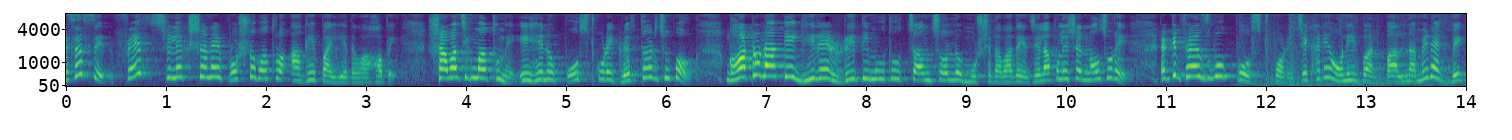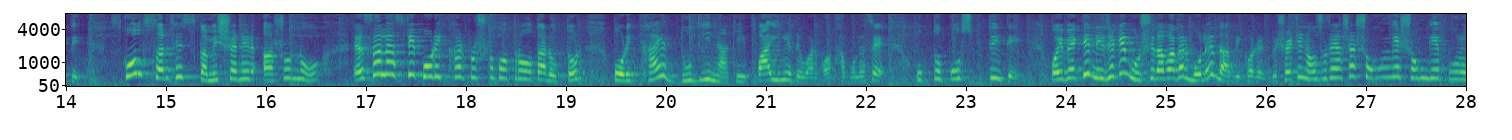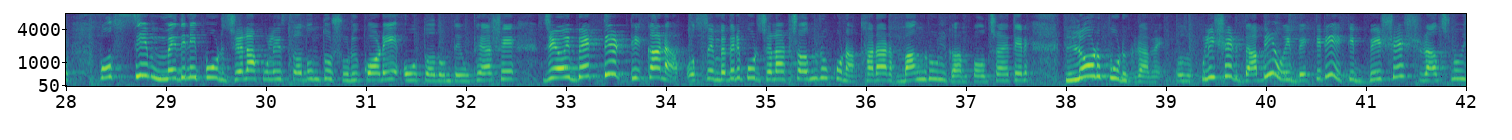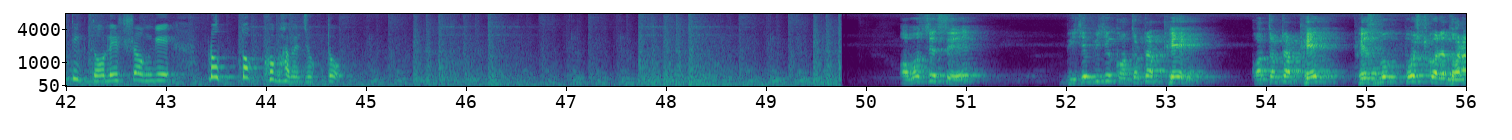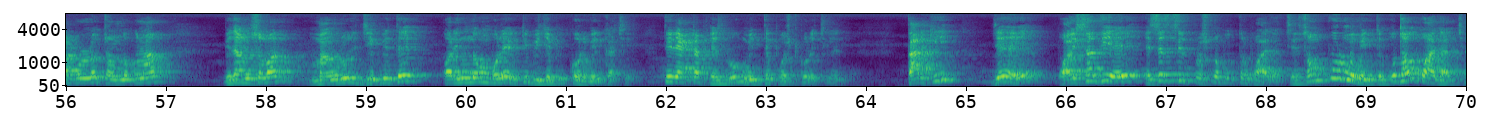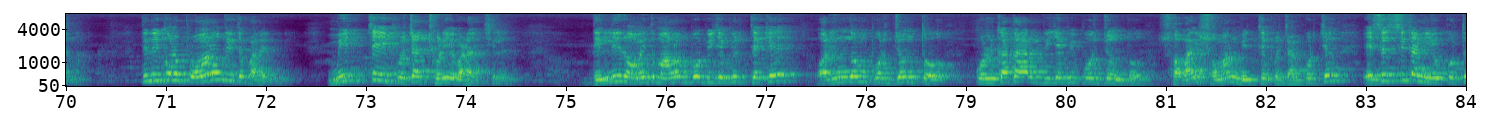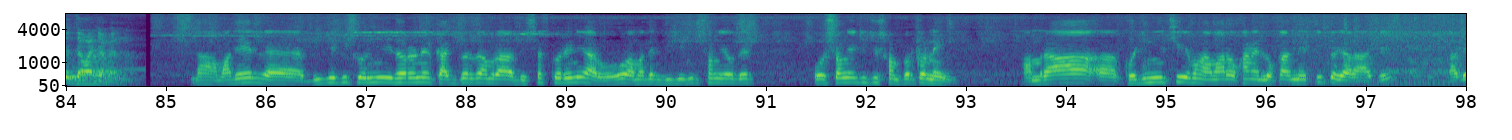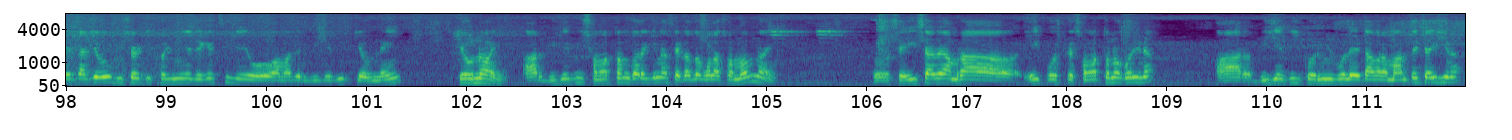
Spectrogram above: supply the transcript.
এসএসসির ফ্রেশ সিলেকশনের প্রশ্নপত্র আগে পাইয়ে দেওয়া হবে। সামাজিক মাধ্যমে এহেন পোস্ট করে গ্রেফতার যুবক। ঘটনাকে ঘিরে রীতিমতো চাঞ্চল্য মুর্শিদাবাদে। জেলা পুলিশের নজরে একটি ফেসবুক পোস্ট পড়ে, যেখানে অনির্বাণ পাল নামের এক ব্যক্তি স্কুল সার্ভিস কমিশনের আসন্ন এসএলএসটি পরীক্ষার প্রশ্নপত্র ও তার উত্তর পরীক্ষায় দুদিন আগে পাইয়ে দেওয়ার কথা বলেছে উক্ত পোস্টটিতে। ওই ব্যক্তি নিজেকে মুর্শিদাবাদের বলে দাবি করেন। বিষয়টি নজরে আসার সঙ্গে সঙ্গে পশ্চিম মেদিনীপুর জেলা পুলিশ তদন্ত শুরু করে ও তদন্তে উঠে আসে যে ওই ব্যক্তির ঠিকানা পশ্চিম মেদিনীপুর জেলার চন্দ্রকোনা থানার মাংরুল গ্রাম পঞ্চায়েতের লোরপুর গ্রামে। পুলিশের দাবি, ওই ব্যক্তিটি একটি বিশেষ রাজনৈতিক দলের সঙ্গে প্রত্যক্ষভাবে যুক্ত। অবশেষে বিজেপি যে কতটা ফেক কতটা ফেক ফেসবুক পোস্ট করে ধরা পড়ল চন্দ্রকোনার বিধানসভার মাংরুল জিপিতে অরিন্দম বলে একটি বিজেপি কর্মীর কাছে। তিনি একটা ফেসবুক মিথ্যে পোস্ট করেছিলেন। তার কি? যে পয়সা দিয়ে এসএসসির প্রশ্নপত্র পাওয়া যাচ্ছে, সম্পূর্ণ মিথ্যে, কোথাও পাওয়া যাচ্ছে না। তিনি কোনো প্রমাণও দিতে পারেননি। মিথ্যে এই প্রচার ছড়িয়ে বেড়াচ্ছিলেন। দিল্লির অমিত মালব্য বিজেপির থেকে অরিন্দম পর্যন্ত কলকাতার বিজেপি পর্যন্ত সবাই সমান মিথ্যে প্রচার করছেন, এসএসসিটা নিয়োগ করতে দেওয়া যাবে না। না, আমাদের বিজেপি কর্মী এই ধরনের কাজ করবে আমরা বিশ্বাস করিনি, আর ও আমাদের বিজেপির সঙ্গে ওদের, ওর সঙ্গে কিছু সম্পর্ক নেই। আমরা খোঁজ নিয়েছি এবং আমার ওখানে লোকাল নেতৃত্ব যারা আছে, তাদের কাছেও বিষয়টি খোঁজ নিয়ে দেখেছি যে ও আমাদের বিজেপির কেউ নেই, কেউ নয়। আর বিজেপি সমর্থন করে কিনা, সেটা তো বলা সম্ভব নয়। তো সেই হিসাবে আমরা এই পোস্টকে সমর্থনও করি না। আর বিজেপি কর্মী বলে এটা আমরা মানতে চাইছি না।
